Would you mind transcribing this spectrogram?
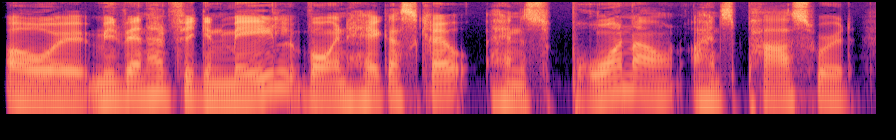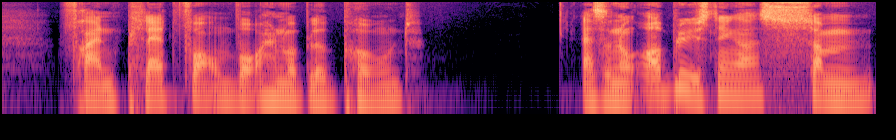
Og øh, min ven han fik en mail, hvor en hacker skrev hans brugernavn og hans password fra en platform, hvor han var blevet pwned. Altså nogle oplysninger, som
